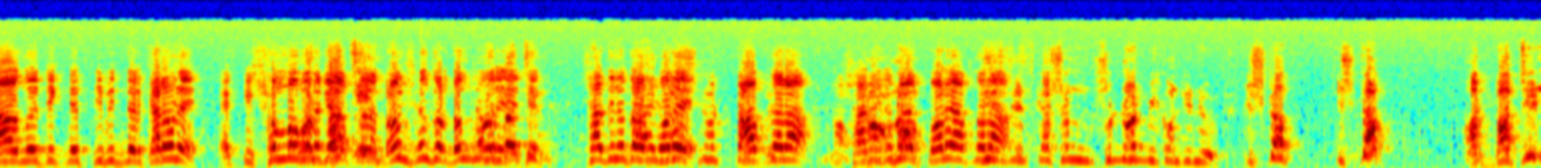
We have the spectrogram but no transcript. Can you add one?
রাজনৈতিক নেতৃবৃন্দের কারণে একটি সম্ভাবনাকে। আপনারা ধ্বংসকর ধ্বংস করে দিয়েছেন স্বাধীনতার পরে. আপনারা স্বাধীনতার পরে আপনারা discussion should not be continued. Stop, stop. অর্বাচীন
